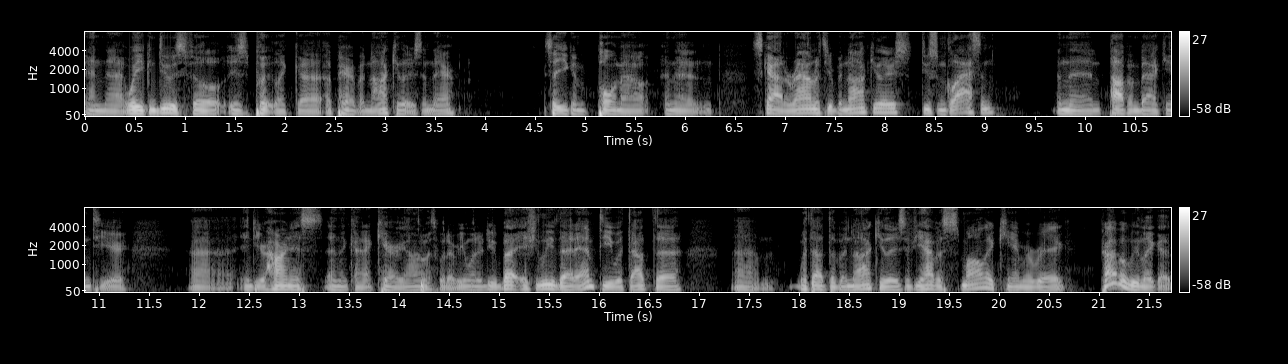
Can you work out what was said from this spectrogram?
And uh, what you can do is fill is put like a, a pair of binoculars in there, so you can pull them out and then scout around with your binoculars, do some glassing, and then pop them back into your uh, into your harness, and then kind of carry on with whatever you want to do. But if you leave that empty without the um, without the binoculars, if you have a smaller camera rig, probably like a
